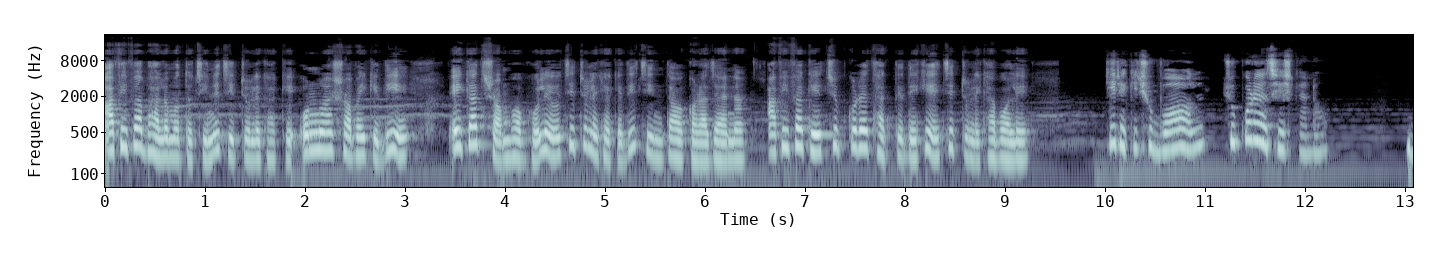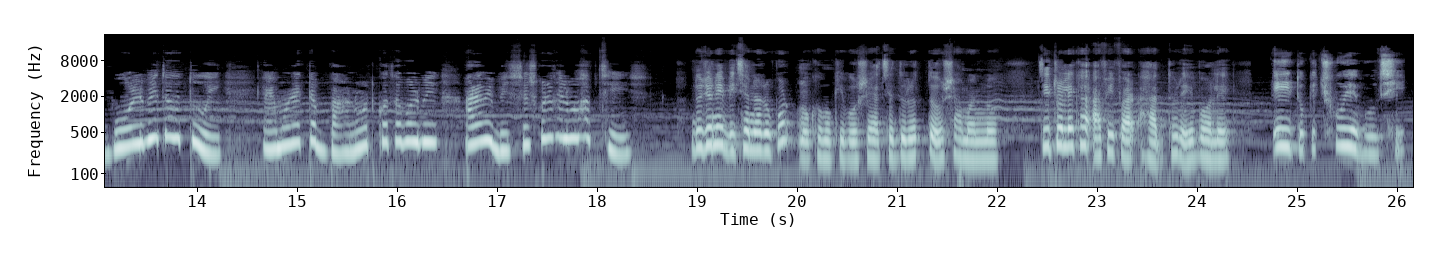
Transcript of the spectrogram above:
আফিফা ভালো মতো চিনে চিত্রলেখাকে অন্য আর সবাইকে দিয়ে এই কাজ সম্ভব হলেও চিত্রলেখাকে দিয়ে চিন্তাও করা যায় না। আফিফাকে চুপ করে থাকতে দেখে চিত্রলেখা বলে কি রে কিছু বল? চুপ করে আছিস কেন? বলবি তো তুই এমন একটা বানোয়াট কথা বলবি আর আমি বিশ্বাস করে ফেলব ভাবছিস? দুজনে বিছানার উপর মুখোমুখি বসে আছে দূরত্ব সামান্য। চিত্রলেখা আফিফার হাত ধরে বলে এই তোকে ছুঁয়ে বলছি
